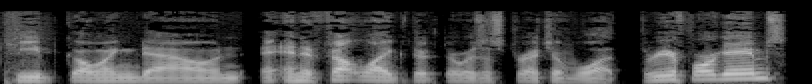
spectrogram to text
keep going down. And it felt like there, was a stretch of what, three or four games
